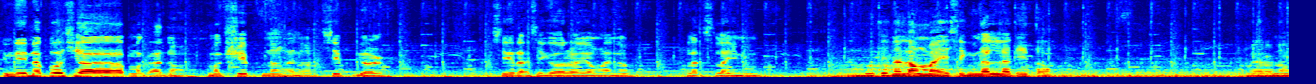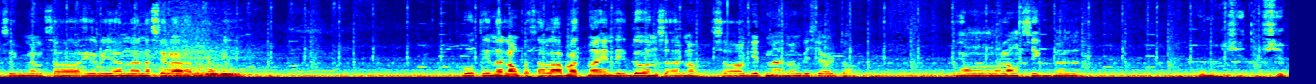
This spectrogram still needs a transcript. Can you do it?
Hindi na po siya mag ano mag shift ng ano shift gear sira siguro yung ano clutch lining buti na lang may signal na dito. Meron ng signal sa area na nasiraan kami. Buti na lang pasalamat na hindi doon sa ano sa gitna ng desierto yung walang signal. Oh, shit. Oh, shit.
